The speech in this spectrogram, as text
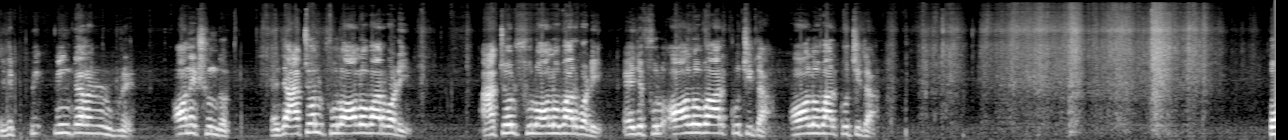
এই যে পিঙ্ক কালারের উপরে, অনেক সুন্দর। এই যে আঁচল ফুল অল ওভার বডি আঁচল ফুল অল ওভার বডি এই যে ফুল অল ওভার কুচিটা অল ওভার কুচিটা তো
